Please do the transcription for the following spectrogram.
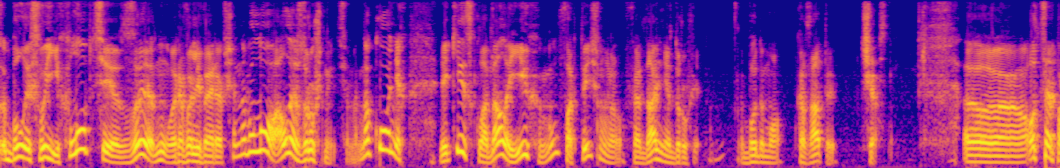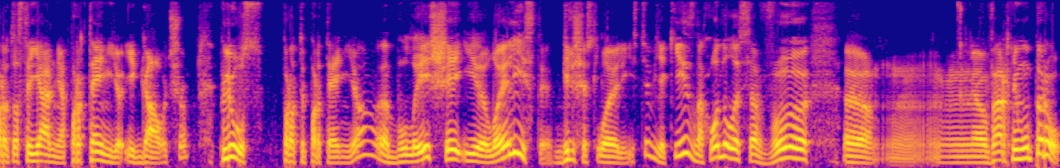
були свої хлопці з ну, револьверів ще не було, але з рушницями на конях, які складали їх ну, фактично феодальні дружини. Будемо казати чесно. Е, оце протистояння Портеньо і Гаучо, плюс проти Портеньо були ще і лоялісти, більшість лоялістів, які знаходилися в е, верхньому Перу.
